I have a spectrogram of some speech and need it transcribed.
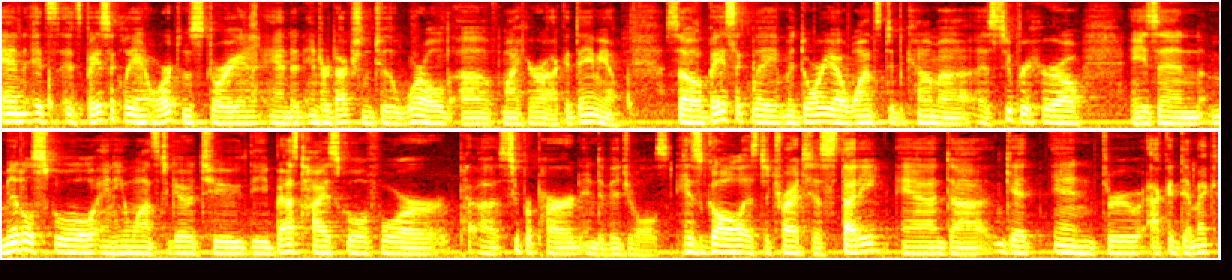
and it's it's basically an origin story and an introduction to the world of My Hero Academia. So basically, Midoriya wants to become a, a superhero. He's in middle school and he wants to go to the best high school for uh, superpowered individuals. His goal is to try to study and uh, get in through academic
